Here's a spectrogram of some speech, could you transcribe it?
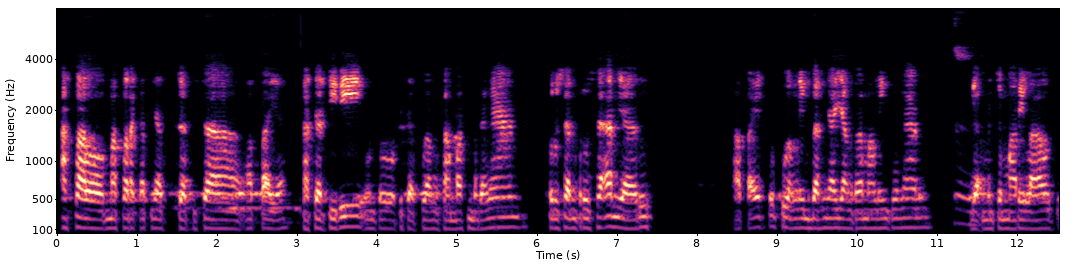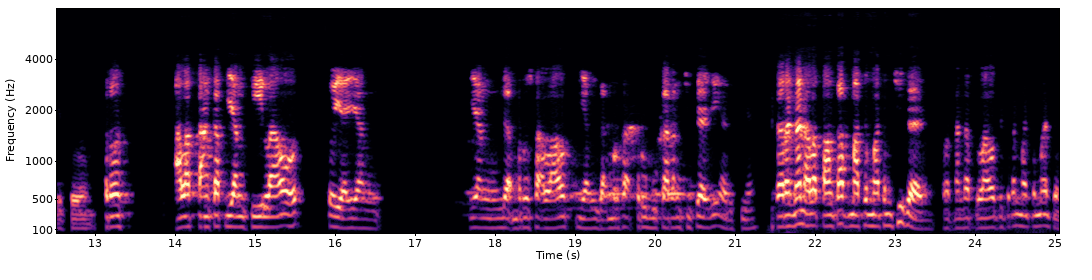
asal masyarakatnya sudah bisa apa ya sadar diri untuk tidak buang sampah sembarangan. Perusahaan-perusahaan ya harus apa itu buang limbahnya yang ramah lingkungan, Hmm. nggak mencemari laut itu. Terus alat tangkap yang di laut itu ya yang yang nggak merusak laut, yang nggak merusak terumbu karang juga sih harusnya. Sekarang kan alat tangkap macam-macam juga. Alat tangkap laut itu kan macam-macam.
